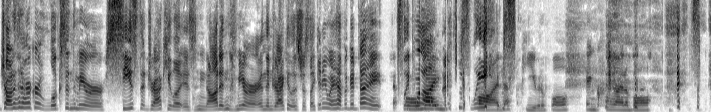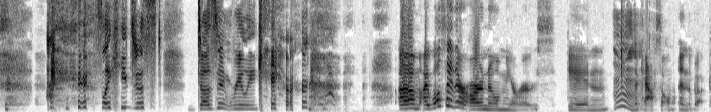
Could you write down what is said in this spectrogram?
Jonathan Harker looks in the mirror, sees that Dracula is not in the mirror, and then Dracula's just like, anyway, have a good night. Sleep Oh well. my And just God, leaves. beautiful, incredible. It's, it's like he just doesn't really care. Um, I will say there are no mirrors in Mm. the castle in the book.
